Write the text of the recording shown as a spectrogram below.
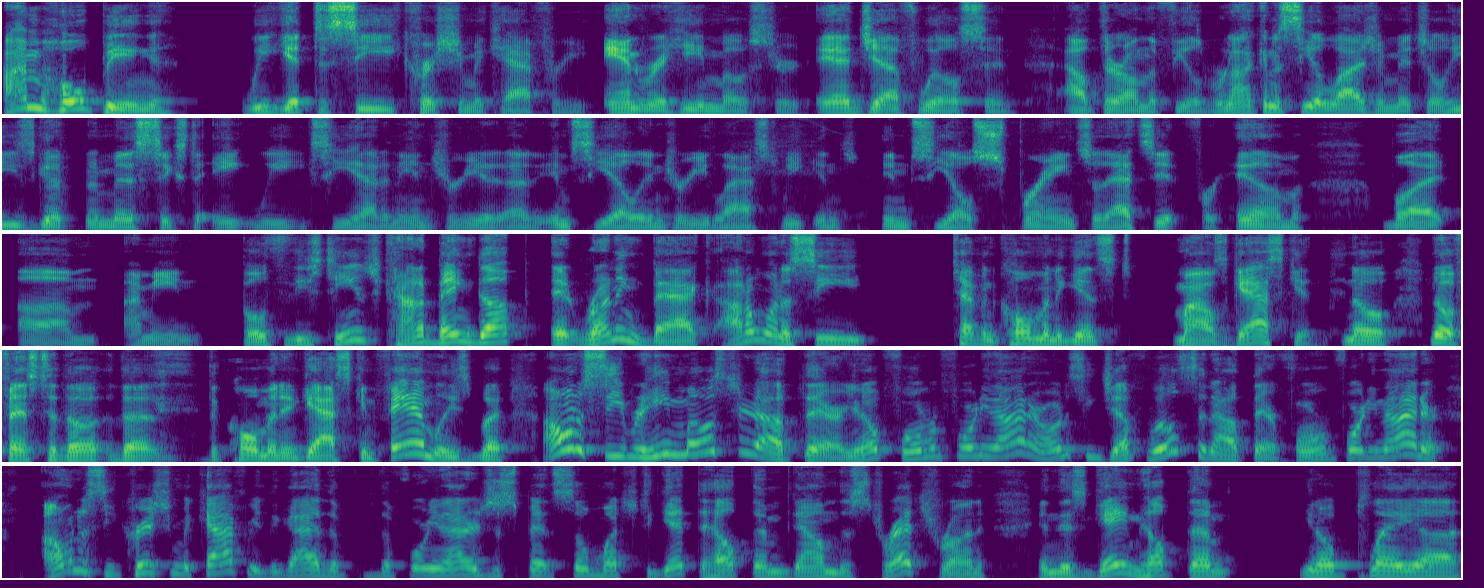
I'm hoping we get to see Christian McCaffrey and Raheem Mostert and Jeff Wilson out there on the field. We're not going to see Elijah Mitchell. He's going to miss six to eight weeks. He had an injury, an MCL injury last week, in MCL sprain. So that's it for him. But um, I mean, both of these teams kind of banged up at running back. I don't want to see Tevin Coleman against Myles Gaskin. No, no offense to the the the Coleman and Gaskin families, but I want to see Raheem Mostert out there, you know, former 49er. I want to see Jeff Wilson out there, former 49er. I want to see Christian McCaffrey, the guy the, the 49ers just spent so much to get to help them down the stretch run in this game, help them, you know, play uh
